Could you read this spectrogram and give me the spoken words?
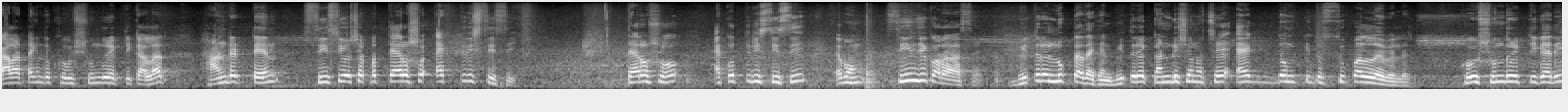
কালারটা কিন্তু খুবই সুন্দর একটি কালার হান্ড্রেড টেন সিসি হচ্ছে আপনার তেরোশো একত্রিশ সিসি। তেরোশো একত্রিশ সিসি এবং সিএনজি করা আছে। ভিতরের লুকটা দেখেন, ভিতরের কন্ডিশন হচ্ছে একদম কিন্তু সুপার লেভেলের খুবই সুন্দর একটি গাড়ি,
